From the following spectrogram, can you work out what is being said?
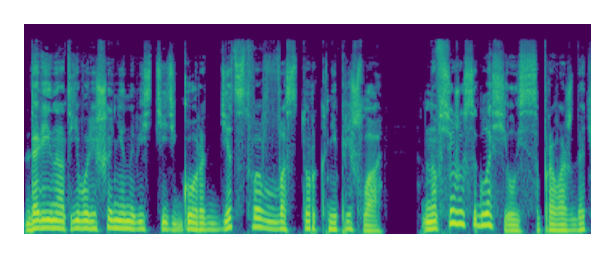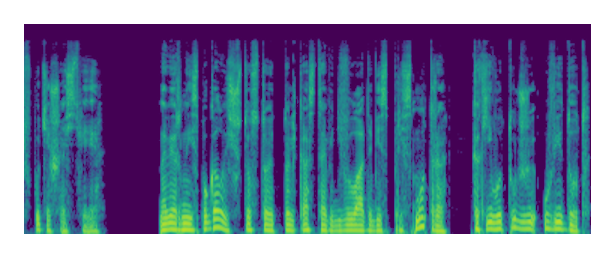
Дарина от его решения навестить город детства в восторг не пришла — но все же согласилась сопровождать в путешествии. Наверное, испугалась, что стоит только оставить Влада без присмотра, как его тут же уведут.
